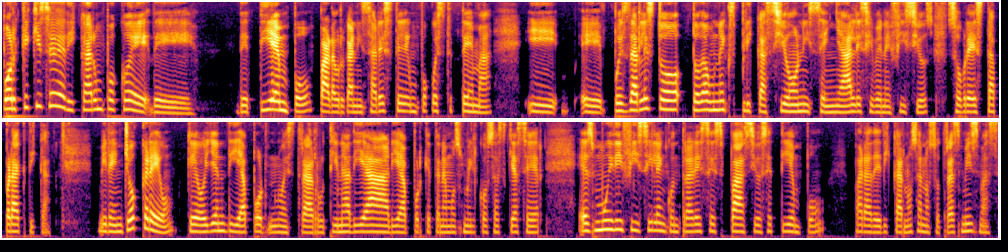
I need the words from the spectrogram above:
¿Por qué quise dedicar un poco de, tiempo para organizar este, un poco este tema y eh, pues darles toda una explicación y señales y beneficios sobre esta práctica? Miren, yo creo que hoy en día por nuestra rutina diaria, porque tenemos mil cosas que hacer, es muy difícil encontrar ese espacio, ese tiempo para dedicarnos a nosotras mismas,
